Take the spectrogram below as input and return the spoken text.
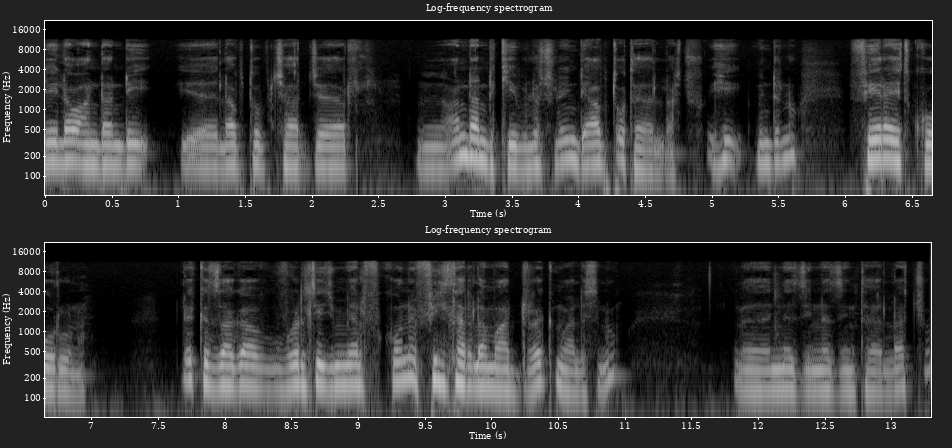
ሌላው አንዳንዴ የ laptop charger፣ አንዳንድ ኬብሎች ላይ እንዲ አብጦ ታያላችሁ። ይሄ ምንድን ነው? ferrite core ኡ ነው። ልክ እዛ ጋር ቮልቴጅ የሚያልፍ ከሆነ filter ለማድረግ ማለት ነው። እነዚህ እነዚህን ታያላችሁ።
